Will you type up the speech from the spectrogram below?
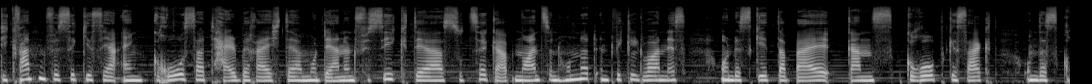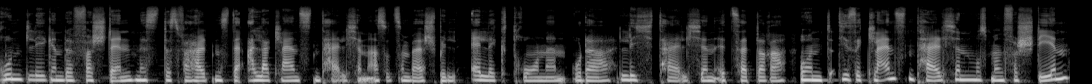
Die Quantenphysik ist ja ein großer Teilbereich der modernen Physik, der so circa ab 1900 entwickelt worden ist. Und es geht dabei ganz grob gesagt um das grundlegende Verständnis des Verhaltens der allerkleinsten Teilchen, also zum Beispiel Elektronen oder Lichtteilchen etc. Und diese kleinsten Teilchen muss man verstehen,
